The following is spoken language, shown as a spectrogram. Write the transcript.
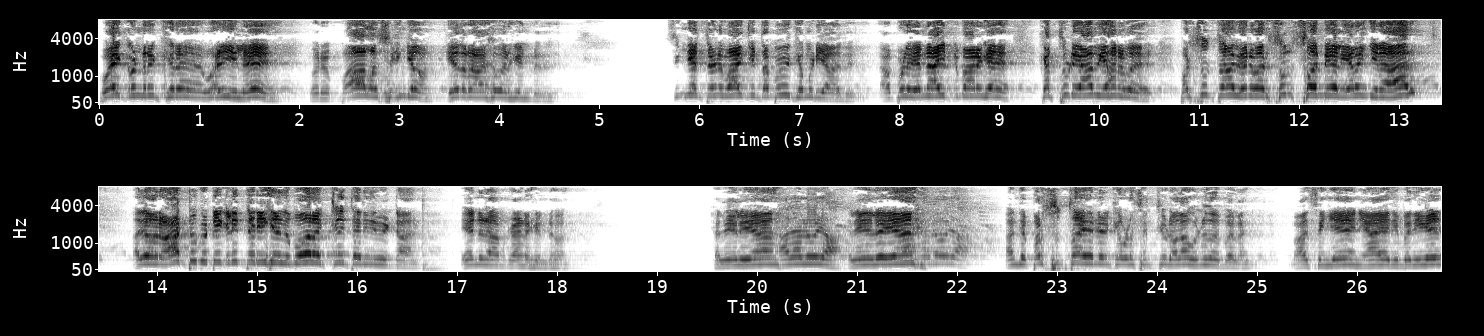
போய்கொண்டிருக்கிற வழியில ஒரு பால சிங்கம் எதிராக வருகின்றது. சிங்கத்தோடு வாய்க்கு தப்பு வைக்க முடியாது. அப்பொழுது என்ன ஆயிட்டு பாருங்க கத்துடைய ஆவியானவர் பசுத்தாவியானவர் சும்சோன் மேல் இறங்கினார். அது ஒரு ஆட்டுக்குட்டி கிழித்தறிகிறது போல கிழித்தறிந்து விட்டான் என்று நாம் காணுகின்றோம். அந்த பரிசுத்தாயன் இருக்க அவ்வளவு சக்தியோட உன்னத பலன் வாசிங்க நியாயாதிபதிகள்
